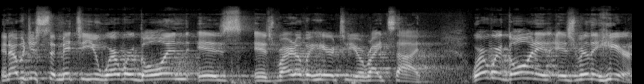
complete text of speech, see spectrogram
And I would just submit to you where we're going is, is right over here to your right side. Where we're going is, is really here.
